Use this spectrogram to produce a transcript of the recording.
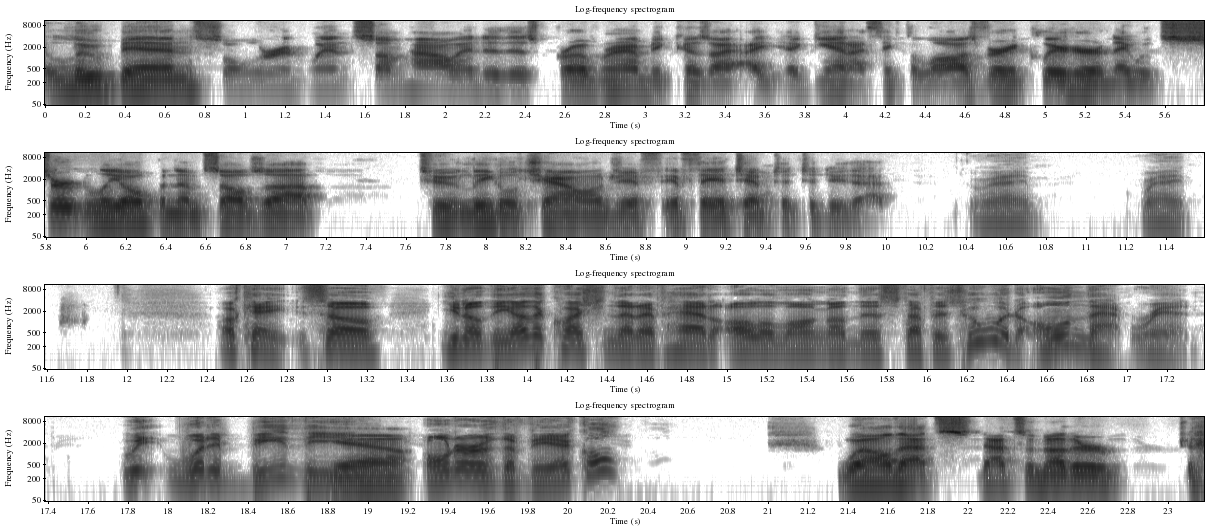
loop in solar and wind somehow into this program because I, I, again I think the law is very clear here and they would certainly open themselves up to legal challenge if if they attempted to do that. Right. Right. Okay, so you know the other question that I've had all along on this stuff is who would own that RIN? Would it be the yeah. owner of the vehicle? Well, that's that's another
